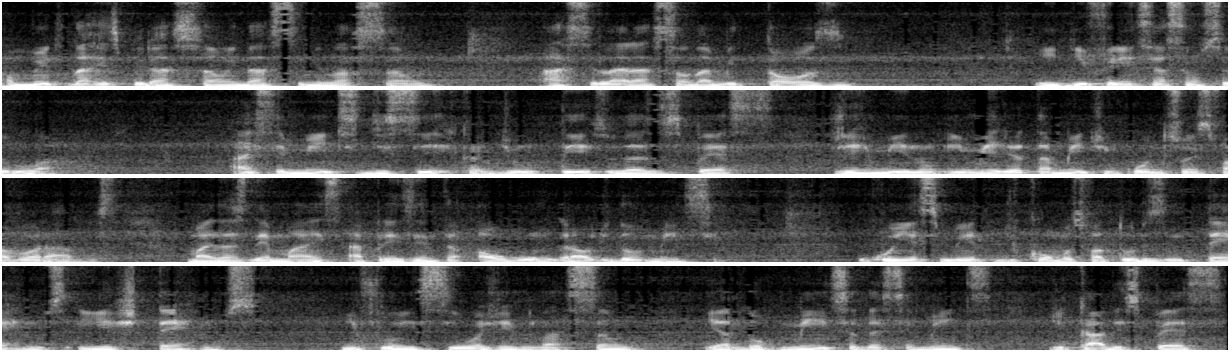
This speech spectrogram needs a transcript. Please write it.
aumento da respiração e da assimilação, aceleração da mitose, e diferenciação celular. As sementes de cerca de um terço das espécies germinam imediatamente em condições favoráveis, mas as demais apresentam algum grau de dormência. O conhecimento de como os fatores internos e externos influenciam a germinação e a dormência das sementes de cada espécie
